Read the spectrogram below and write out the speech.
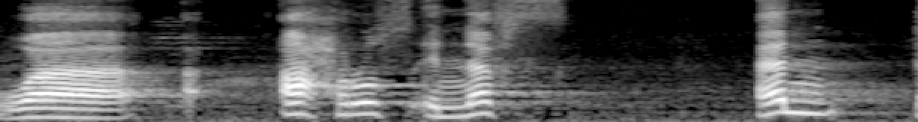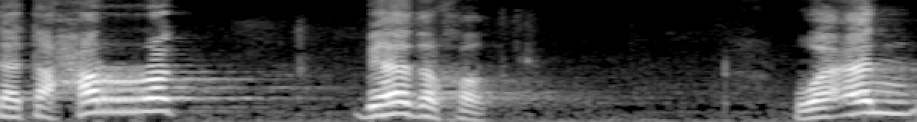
وأحرص النفس أن تتحرك بهذا الخاطر وأن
